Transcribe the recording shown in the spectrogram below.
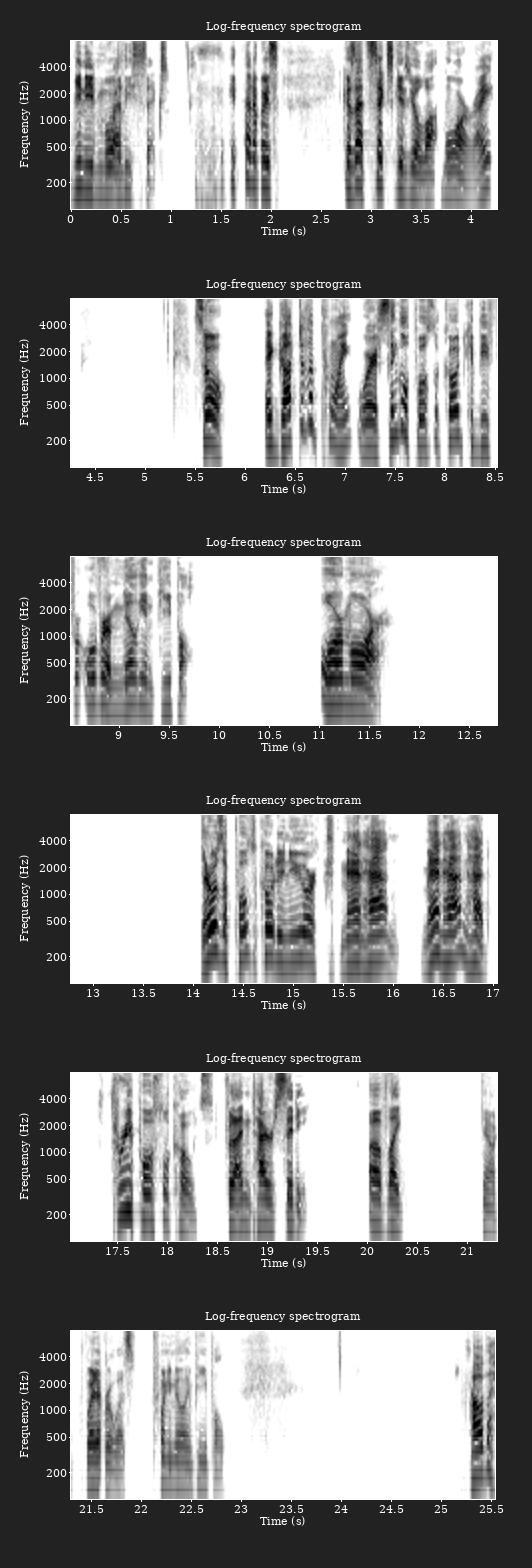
You need more, at least six. Anyways, because that six gives you a lot more, right? So it got to the point where a single postal code could be for over a million people or more. There was a postal code in New York, Manhattan. Manhattan had three postal codes for that entire city of like, you know, whatever it was, 20 million people. How the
